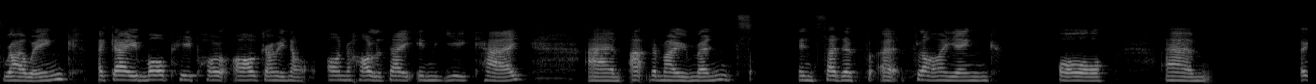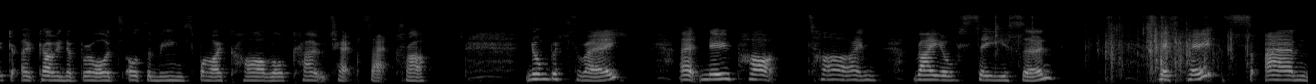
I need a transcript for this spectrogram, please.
growing. Again, more people are going on, on holiday in the UK um, at the moment instead of uh, flying or um, going abroad other means by car or coach etc. Number three, uh, new part-time rail season tickets um,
